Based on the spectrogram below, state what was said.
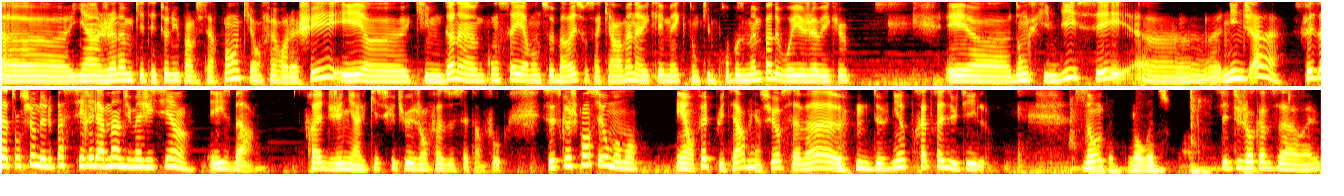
il y a un jeune homme qui était tenu par le serpent qui est enfin relâché et qui me donne un conseil avant de se barrer sur sa caravane avec les mecs. Donc il me propose même pas de voyager avec eux. Et euh, donc ce qu'il me dit, c'est euh, Ninja, fais attention de ne pas serrer la main du magicien. Et il se barre. Fred, génial. Qu'est-ce que tu veux que j'en fasse de cette info? C'est ce que je pensais au moment. Et en fait, plus tard, bien sûr, ça va euh, devenir très très utile. Donc- Wensworld. C'est toujours comme ça, ouais.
